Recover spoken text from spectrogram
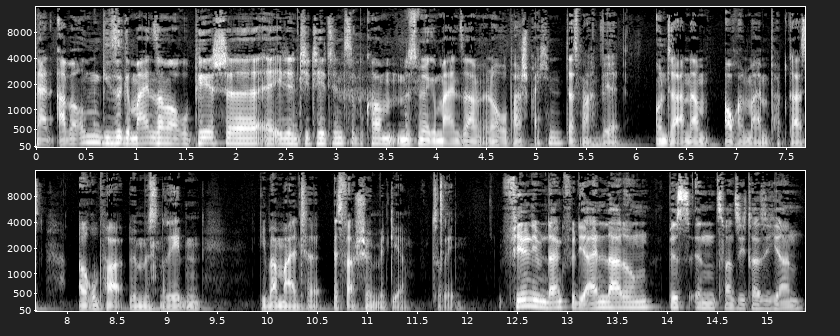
Nein, aber um diese gemeinsame europäische äh, Identität hinzubekommen, müssen wir gemeinsam in Europa sprechen. Das machen wir unter anderem auch in meinem Podcast Europa, wir müssen reden. Lieber Malte, es war schön mit dir zu reden. Vielen lieben Dank für die Einladung. Bis in 20, 30 Jahren.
